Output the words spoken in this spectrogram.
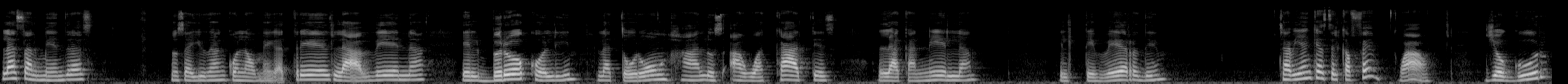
Las almendras nos ayudan con la omega 3, la avena, el brócoli, la toronja, los aguacates, la canela, el té verde. ¿Sabían que hasta el café? ¡Wow! Yogur,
